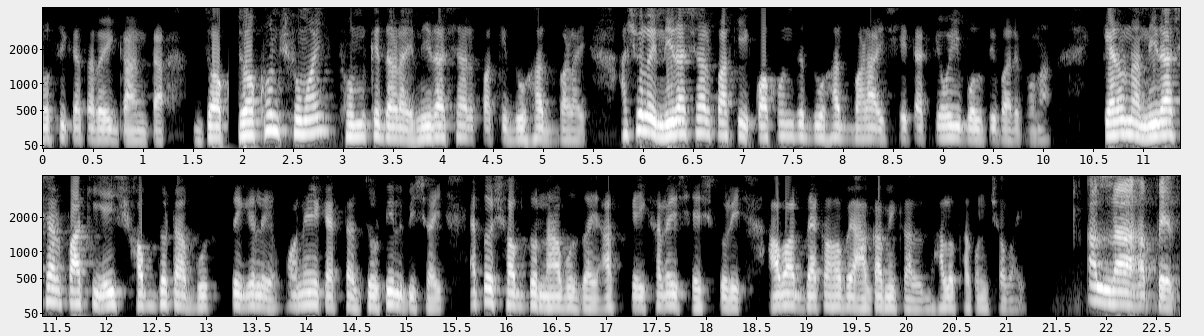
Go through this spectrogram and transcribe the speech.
নসিকাতার এই গানটা। যখ- যখন সময় থমকে দাঁড়ায়, নিরাশার পাখি দুহাত বাড়ায়। আসলে নিরাশার পাখি কখন যে দুহাত বাড়ায়, সেটা কেউই বলতে পারব না। কেননা নিরাশার পাখি এই শব্দটা বুঝতে গেলে অনেক একটা জটিল বিষয়। এত শব্দ না বোঝায়। আজকে এখানেই শেষ করি। আবার দেখা হবে আগামীকাল। ভালো থাকুন সবাই। আল্লাহ হাফেজ।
